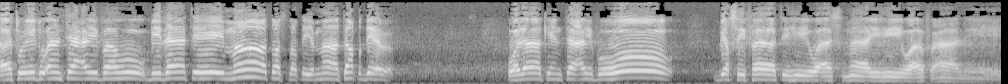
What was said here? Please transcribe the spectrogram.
أتريد أن تعرفه بذاته ما تستطيع ما تقدر. ولكن تعرفه بصفاته وأسمائه وأفعاله.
